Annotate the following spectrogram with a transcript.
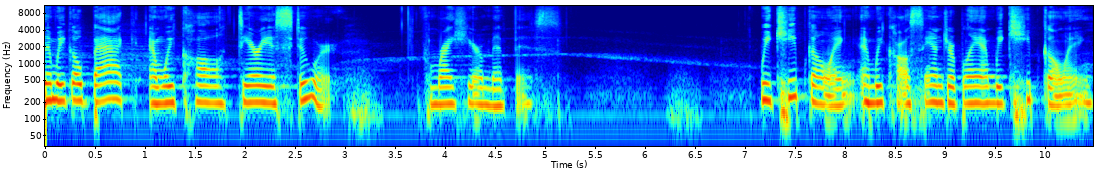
then we go back and we call Darius Stewart from right here in Memphis. We keep going and we call Sandra Bland, we keep going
